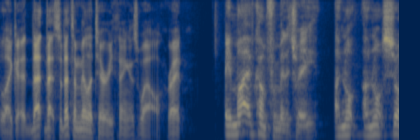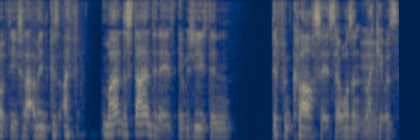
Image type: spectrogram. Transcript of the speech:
like a, that that so that's a military thing as well, right? It might have come from military. I'm not. I'm not sure of the use of that. I mean, because I, th- my understanding is it was used in different classes. So it wasn't Mm. like it was.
